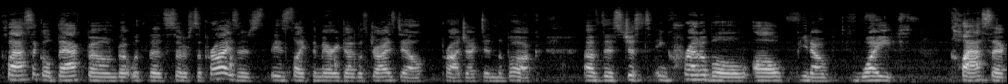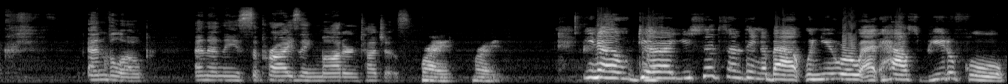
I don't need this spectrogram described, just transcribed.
classical backbone, but with the sort of surprise, is, is like the Mary Douglas Drysdale project in the book. of this just incredible, all you know, white classic envelope, and then these surprising modern touches. Right, right. You know, Dara, you said something about when you were at House Beautiful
